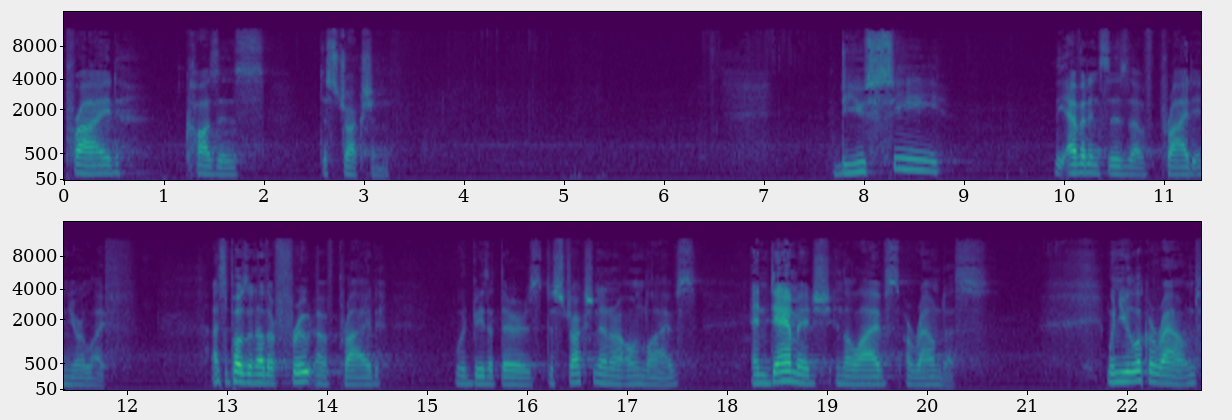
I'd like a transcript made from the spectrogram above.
Pride causes destruction. Do you see the evidences of pride in your life? I suppose another fruit of pride would be that there's destruction in our own lives and damage in the lives around us. When you look around,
